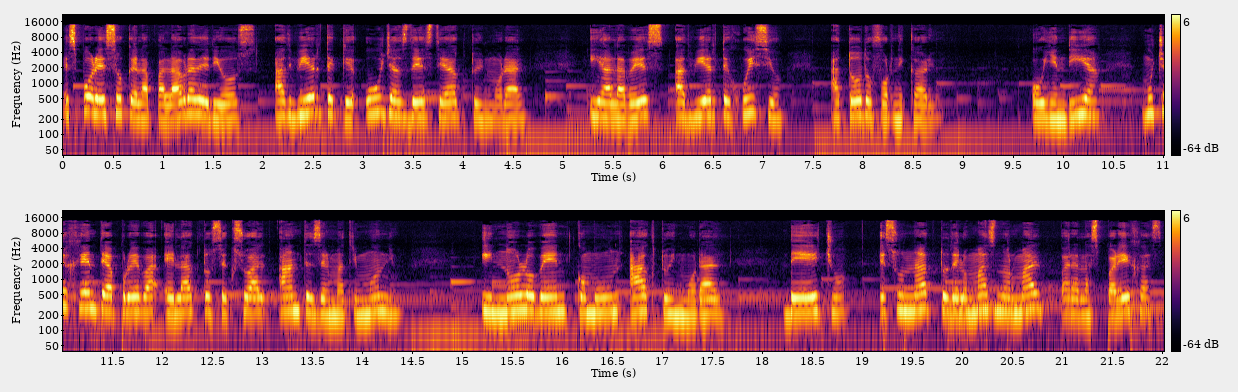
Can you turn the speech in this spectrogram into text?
Es por eso que la palabra de Dios advierte que huyas de este acto inmoral, y a la vez advierte juicio a todo fornicario. Hoy en día, mucha gente aprueba el acto sexual antes del matrimonio, y no lo ven como un acto inmoral. De hecho, es un acto de lo más normal para las parejas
